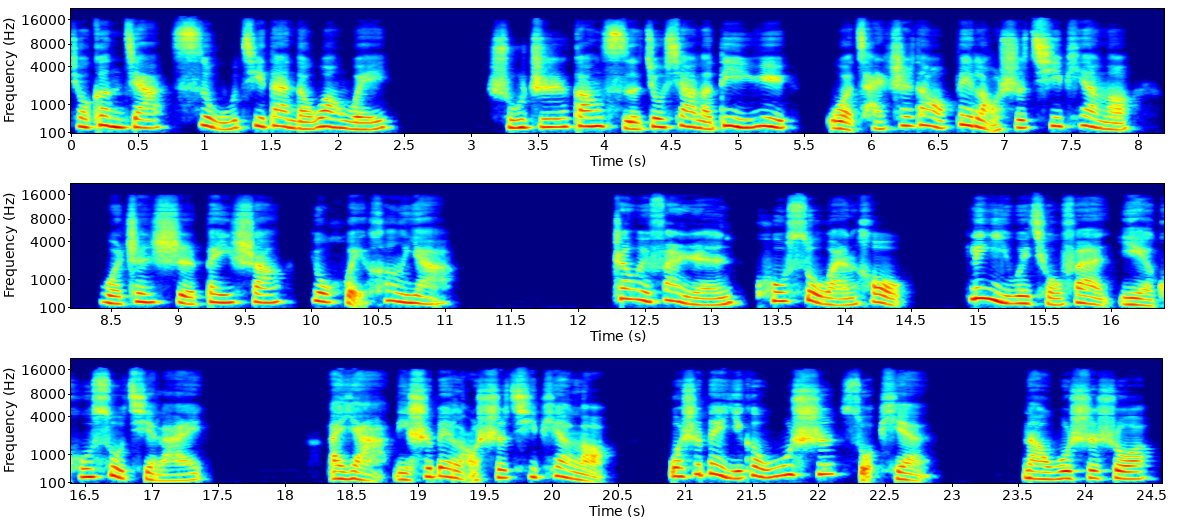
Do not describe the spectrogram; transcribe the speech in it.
就更加肆无忌惮的妄为。熟知刚死就下了地狱，我才知道被老师欺骗了，我真是悲伤又悔恨呀！这位犯人哭诉完后。另一位囚犯也哭诉起来：“哎呀，你是被老师欺骗了，我是被一个巫师所骗。那巫师说，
